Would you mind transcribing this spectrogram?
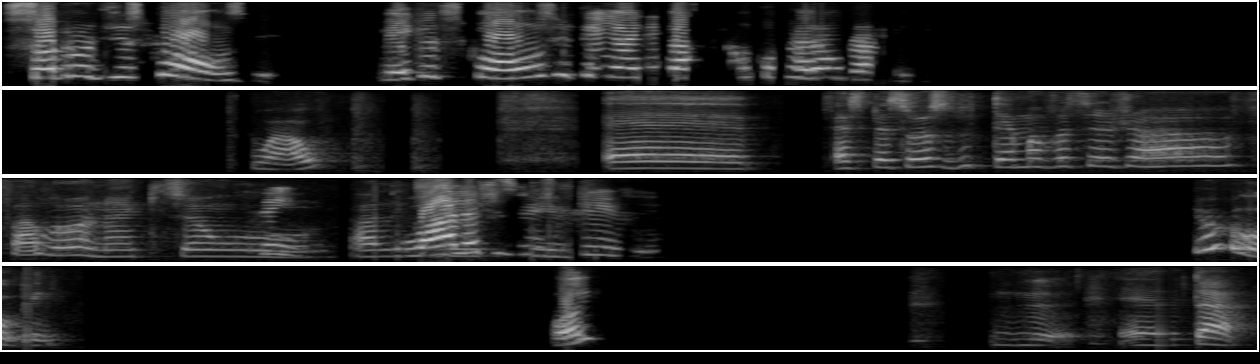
Sobre o disco 11. Meio que o disco 11 tem a ligação com o Herobrine. Uau. É, as pessoas do tema você já falou, né? Que são o. Alex, O Alex e Steve. Steve. E o Ruben. Oi? É, tá.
